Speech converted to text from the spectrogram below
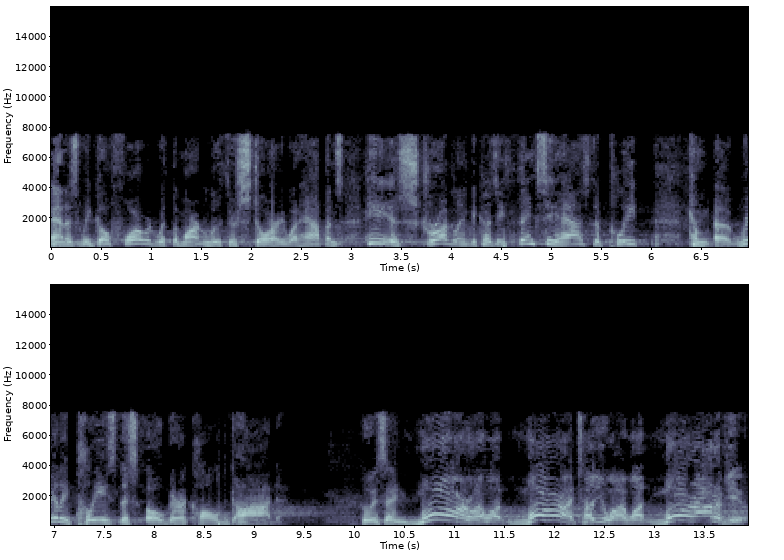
And as we go forward with the Martin Luther story, what happens, he is struggling because he thinks he has to ple- com- uh, really please this ogre called God, who is saying, More! I want more! I tell you, I want more out of you.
